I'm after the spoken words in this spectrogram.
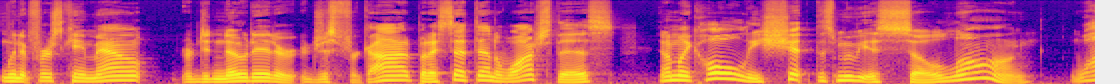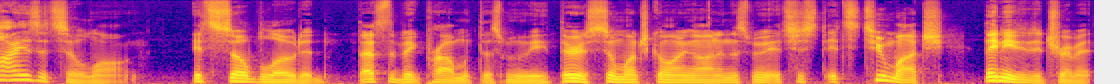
when it first came out, or didn't note it, or just forgot, but I sat down to watch this, and I'm like, holy shit, this movie is so long. Why is it so long? It's so bloated. That's the big problem with this movie. There is so much going on in this movie. It's just, it's too much. They needed to trim it,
